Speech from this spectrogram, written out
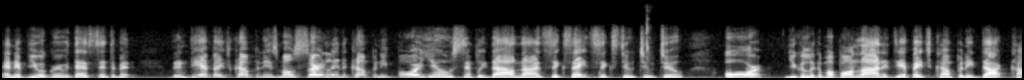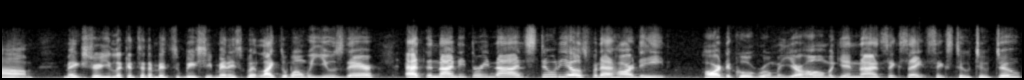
And if you agree with that sentiment, then DFH Company is most certainly the company for you. Simply dial 968 6222 or you can look them up online at dfhcompany.com. Make sure you look into the Mitsubishi Mini Split like the one we use there at the 93.9 studios for that hard to heat, hard to cool room in your home. Again, 968 6222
